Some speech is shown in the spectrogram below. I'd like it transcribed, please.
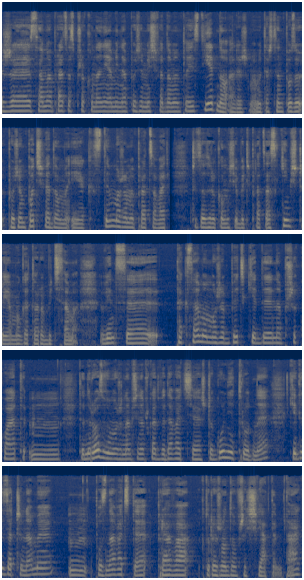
Że sama praca z przekonaniami na poziomie świadomym to jest jedno, ale że mamy też ten poziom podświadomy i jak z tym możemy pracować, czy to tylko musi być praca z kimś, czy ja mogę to robić sama. Więc tak samo może być, kiedy na przykład mm, ten rozwój może nam się na przykład wydawać szczególnie trudny, kiedy zaczynamy mm, poznawać te prawa, które rządzą wszechświatem, tak?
